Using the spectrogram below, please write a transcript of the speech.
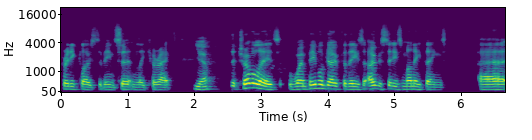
pretty close to being certainly correct. Yeah the trouble is when people go for these overseas money things, uh,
